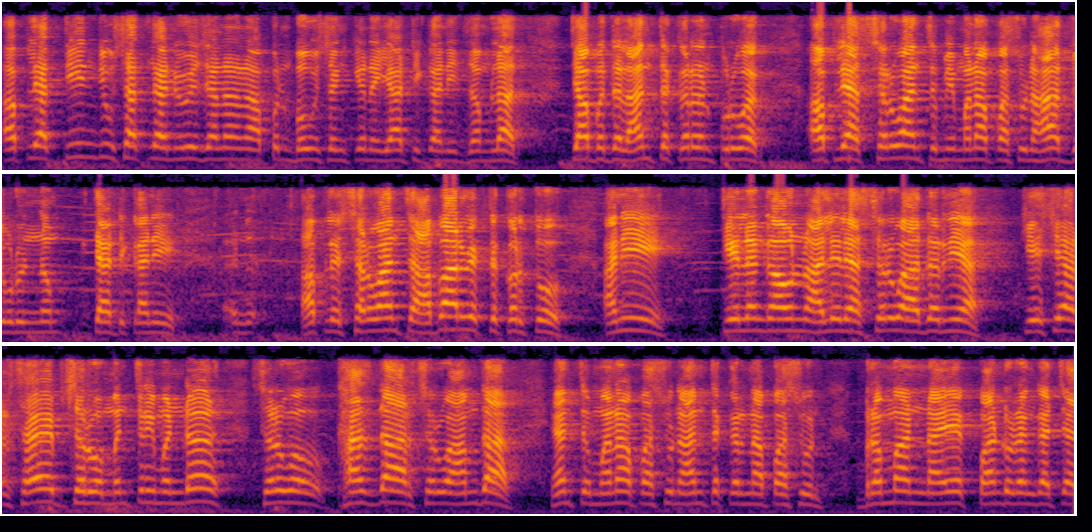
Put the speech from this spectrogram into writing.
आपल्या तीन दिवसातल्या नियोजनानं आपण बहुसंख्येनं या ठिकाणी जमलात. त्याबद्दल अंतकरणपूर्वक आपल्या सर्वांचं मी मनापासून हात जोडून नम- त्या ठिकाणी आपले सर्वांचा आभार व्यक्त करतो. आणि तेलंगावून आलेल्या सर्व आदरणीय केसीआर साहेब सर्व मंत्रिमंडळ सर्व खासदार सर्व आमदार यांचं मनापासून अंतकरणापासून ब्रह्मांड नायक पांडुरंगाच्या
